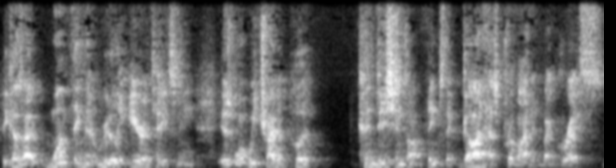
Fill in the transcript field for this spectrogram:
Because I one thing that really irritates me is when we try to put conditions on things that God has provided by grace.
